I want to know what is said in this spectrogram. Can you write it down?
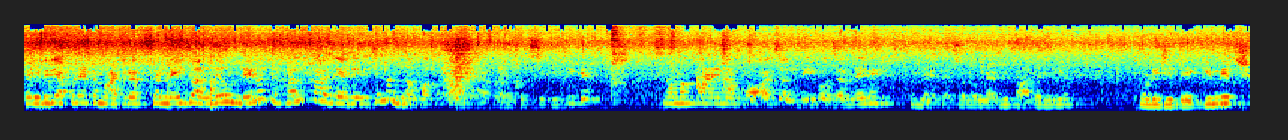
ਕਈ ਵਾਰੀ ਆਪਣੇ ਟਮਾਟਰ ਅਕਸਰ ਨਹੀਂ ਗਲਦੇ ਹੁੰਦੇ ਨਾ ਤੇ ਹਲਕਾ ਜਿਹਾ ਇਹਦੇ ਵਿੱਚ ਨਾ ਨਮਕ ਪਾ ਲਿਆ ਕਰੋ ਤੁਸੀਂ ਵੀ ਠੀਕ ਹੈ ਨਮਕ ਪਾਣੇ ਨਾਲ ਬਹੁਤ ਜਲਦੀ ਹੋ ਜਾਂਦੇ ਨੇ ਤੇ ਮੈਂ ਕਿਹਾ ਚਲੋ ਮੈਂ ਵੀ ਪਾ ਦਿੰਦੀ ਹਾਂ ਥੋੜੀ ਜਿਹੀ ਦੇਗੀ ਮਿਰਚ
